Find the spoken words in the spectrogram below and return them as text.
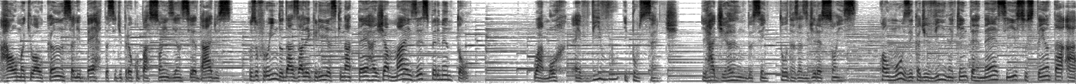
A alma que o alcança liberta-se de preocupações e ansiedades, usufruindo das alegrias que na terra jamais experimentou. O amor é vivo e pulsante, irradiando-se em todas as direções, qual música divina que enternece e sustenta a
